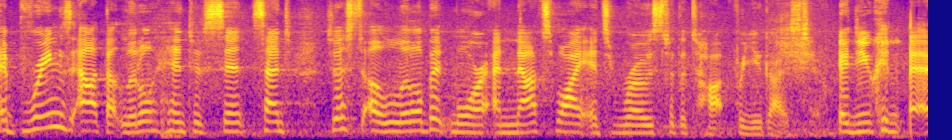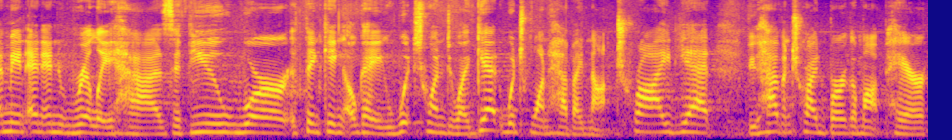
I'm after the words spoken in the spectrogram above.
it brings out that little hint of scent, scent just a little bit more, and that's why it's rose to the top for you guys too. And you can, I mean, and it really has. If you were thinking, okay, which one do I get? Which one have I not tried yet? If you haven't tried bergamot pear,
